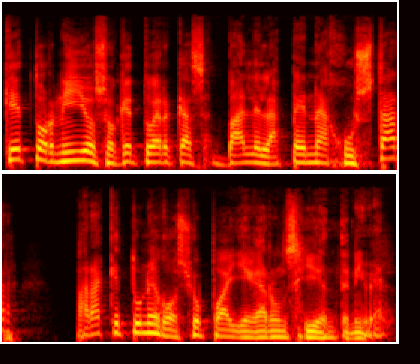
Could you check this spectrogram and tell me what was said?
qué tornillos o qué tuercas vale la pena ajustar para que tu negocio pueda llegar a un siguiente nivel.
